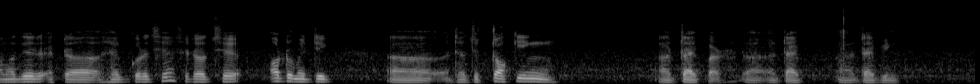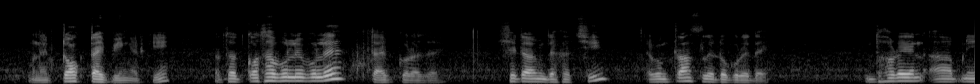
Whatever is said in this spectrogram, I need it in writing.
আমাদের একটা হেল্প করেছে, সেটা হচ্ছে অটোমেটিক এটা হচ্ছে টকিং টাইপার টাইপ টাইপিং মানে টক টাইপিং আর কি। অর্থাৎ কথা বলে বলে টাইপ করা যায়। সেটা আমি দেখাচ্ছি। এবং ট্রান্সলেটও করে দেয়। ধরেন আপনি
